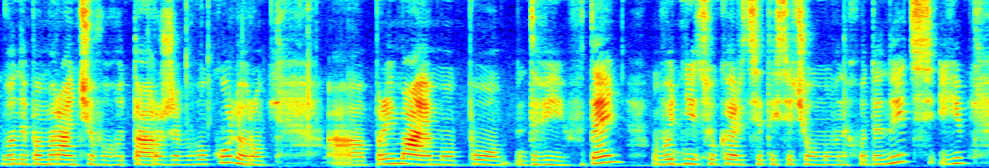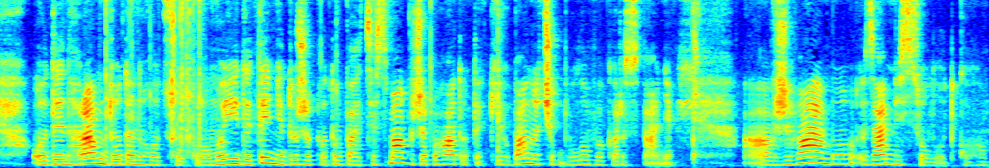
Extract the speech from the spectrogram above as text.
Вони помаранчевого та рожевого кольору. Приймаємо по 2 в день. В одній цукерці 1000 умовних одиниць і 1 грам доданого цукру. Моїй дитині дуже подобається смак, вже багато таких баночок було в використанні. Вживаємо замість солодкого.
